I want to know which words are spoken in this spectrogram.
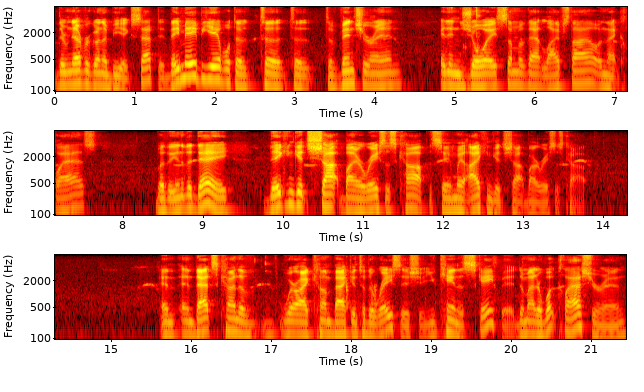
They're never going to be accepted. They may be able to, to, to, to venture in and enjoy some of that lifestyle and that class. But at the end of the day, they can get shot by a racist cop the same way I can get shot by a racist cop. And and that's kind of where I come back into the race issue. You can't escape it. No matter what class you're in,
